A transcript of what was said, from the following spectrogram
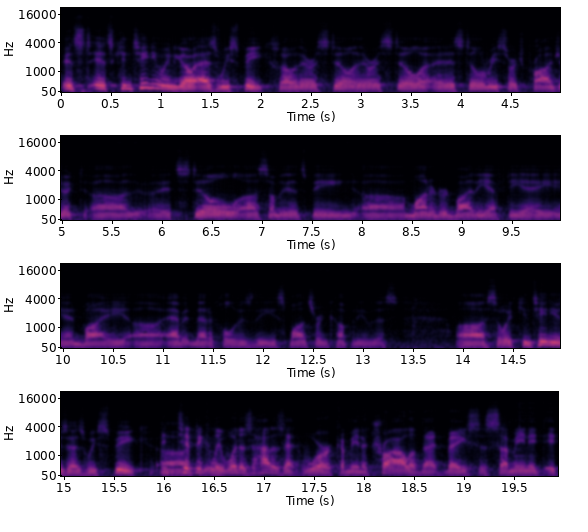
It's, it's continuing to go as we speak. So there is still there is still a, it is still a research project. Uh, it's still uh, something that's being uh, monitored by the FDA and by uh, Abbott Medical, who's the sponsoring company of this. Uh, so it continues as we speak. And Uh, typically, what is, how does that work? I mean, a trial of that basis, I mean, it, it,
